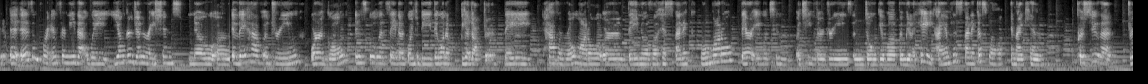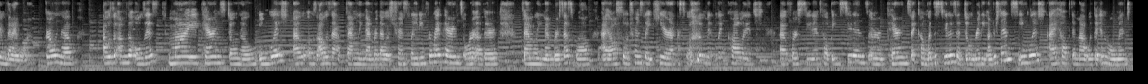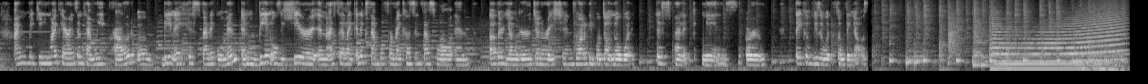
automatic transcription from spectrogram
it, it is important for me that way younger generations know um, if they have a dream or a goal in school let's say they're going to be they want to be a doctor. They have a role model or they know of a hispanic role model they are able to achieve their dreams and don't give up and be like hey i am hispanic as well and i can pursue that dream that i want. Growing up I was I'm the oldest. My parents don't know English. I, I, was always that family member that was translating for my parents or other family members as well. I also translate here as well at Midland College uh, for students, helping students or parents that come with the students that don't really understand English. I help them out with the enrollment. I'm making my parents and family proud of being a Hispanic woman and being over here. And I set like, an example for my cousins as well and other younger generations. A lot of people don't know what Hispanic means or they confuse it with something else.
